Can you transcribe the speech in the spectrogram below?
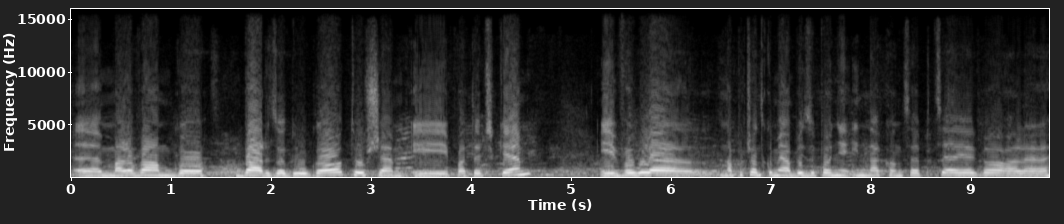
E, Malowałam go bardzo długo, tuszem i patyczkiem. I w ogóle na początku miała być zupełnie inna koncepcja jego, ale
